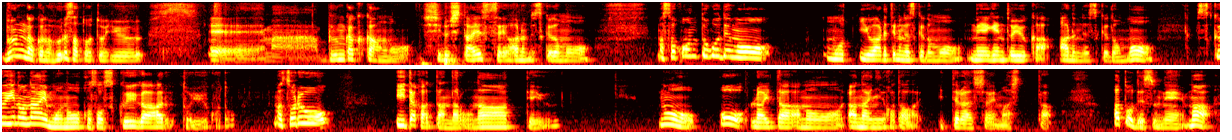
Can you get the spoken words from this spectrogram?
文学のふるさとという、えー、まあ、文学観を記したエッセイがあるんですけども、まあ、そこのとこでも、も言われてるんですけども、名言というかあるんですけども、救いのないものこそ救いがあるということ。まあ、それを言いたかったんだろうなっていうのを、ライター、あの、案内人の方は言ってらっしゃいました。あとですね、まあ、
